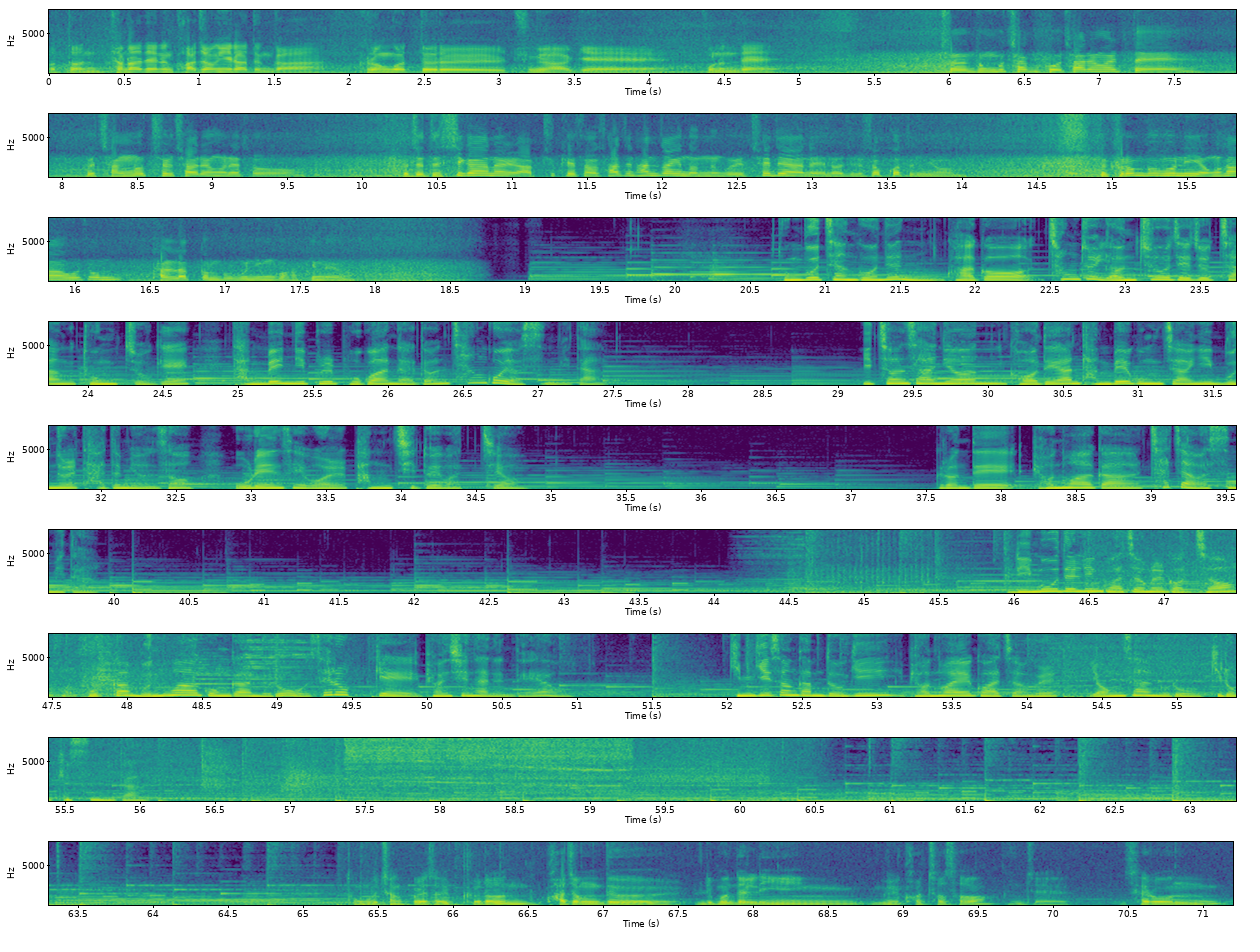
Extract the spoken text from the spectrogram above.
어떤 변화되는 과정이라든가 그런 것들을 중요하게 보는데 저는 동부 창고 촬영할 때 그 장노출 촬영을 해서 어쨌든 시간을 압축해서 사진 한 장에 넣는 거에 최대한의 에너지를 썼거든요. 근데 그런 부분이 영상하고 좀 달랐던 부분인 것 같긴 해요. 동부창고는 과거 청주 연추제주창 동쪽에 담뱃잎을 보관하던 창고였습니다. 2004년 거대한 담배 공장이 문을 닫으면서 오랜 세월 방치돼 왔죠. 그런데 변화가 찾아왔습니다. 리모델링 과정을 거쳐 복합 문화 공간으로 새롭게 변신하는데요. 김기성 감독이 변화의 과정을 영상으로 기록했습니다. 동부창고에서 그런 과정들 리모델링을 거쳐서 이제 새로운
